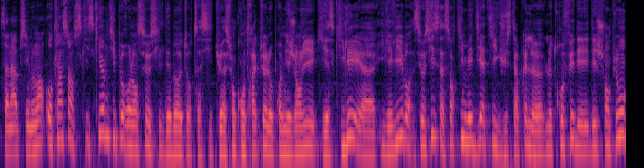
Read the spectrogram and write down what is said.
ça n'a absolument aucun sens. Ce qui a un petit peu relancé aussi le débat autour de sa situation contractuelle au 1er janvier, qui est-ce qu'il est, euh, il est libre, c'est aussi sa sortie médiatique juste après le, trophée des, champions.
